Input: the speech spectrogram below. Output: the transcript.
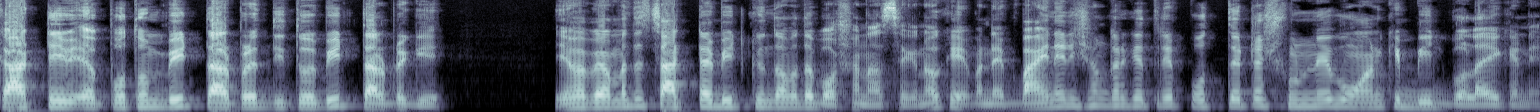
কার্ডটি প্রথম বিট তারপরে দ্বিতীয় বিট তারপরে কি? এভাবে আমাদের চারটা বিট কিন্তু আমাদের বসানো আছে এখানে ওকে মানে বাইনারি সংখ্যার ক্ষেত্রে প্রত্যেকটা শূন্য এবং ওয়ানকে বিট বলা এখানে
